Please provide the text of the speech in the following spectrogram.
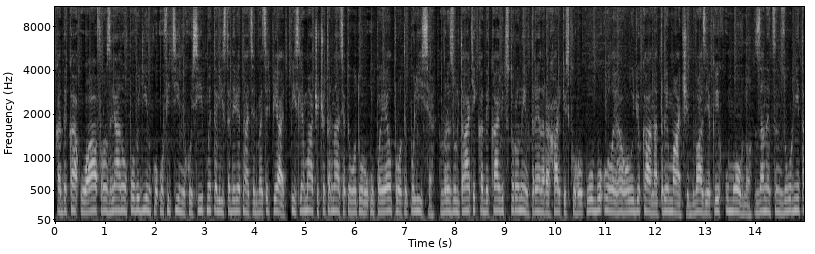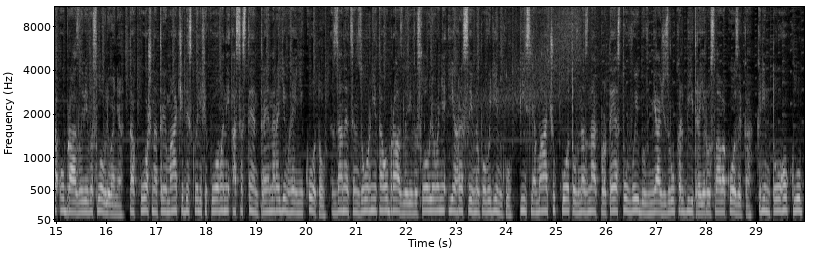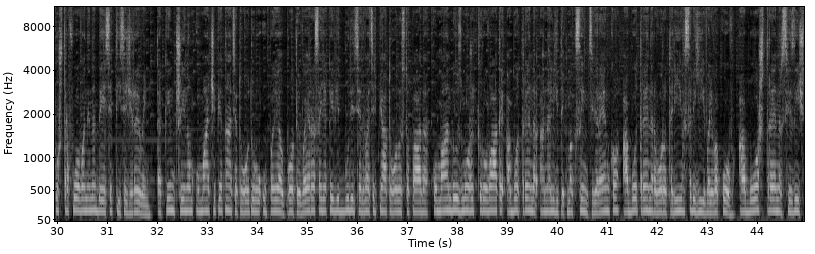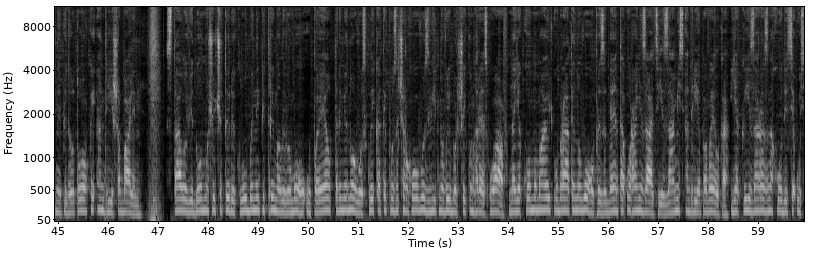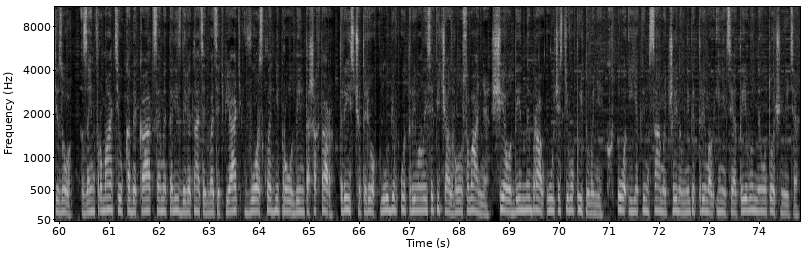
КДК УАФ розглянув поведінку офіційних осіб металіста 19-25 після матчу 14-го туру УПЛ проти Полісся. В результаті КДК відсторонив тренера харківського клубу Олега Голодюка на три матчі, два з яких умовно за нецензурні та образливі висловлювання. Також на три матчі дискваліфікований асистент тренера Євгеній Котов за нецензурні та образливі висловлювання і агресивну поведінку. Після матчу Котов на знак протесту вибив м'яч з рук арбітра Ярослава Козика. Крім того, клуб оштрафований на 10 тисяч гривень. Таким чином, у матчі 15-го туру УПЛ проти Вереса, який відбудеться 25 листопада, командою зможуть керувати або тренер-аналітик Максим Цвіренко, або тренер воротарів Сергій Вальваков, або ж тренер з фізичної підготовки Андрій Шабалін. Стало відомо, що чотири клуби не підтримали вимогу УПЛ терміново скликати позачергову звітно-виборчий конгрес УАФ, на якому мають обрати нового президента організації замість Андрія Павелка, який зараз знаходиться у СІЗО. За інформацією КДК, це металіст 1925, Ворскла, Дніпро 1 та Шахтар. Три з чотирьох клубів отрималися під час голосування. Ще один не брав участі в опитуванні. Хто і яким саме чином не підтримав ініціативу, не уточнюється.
